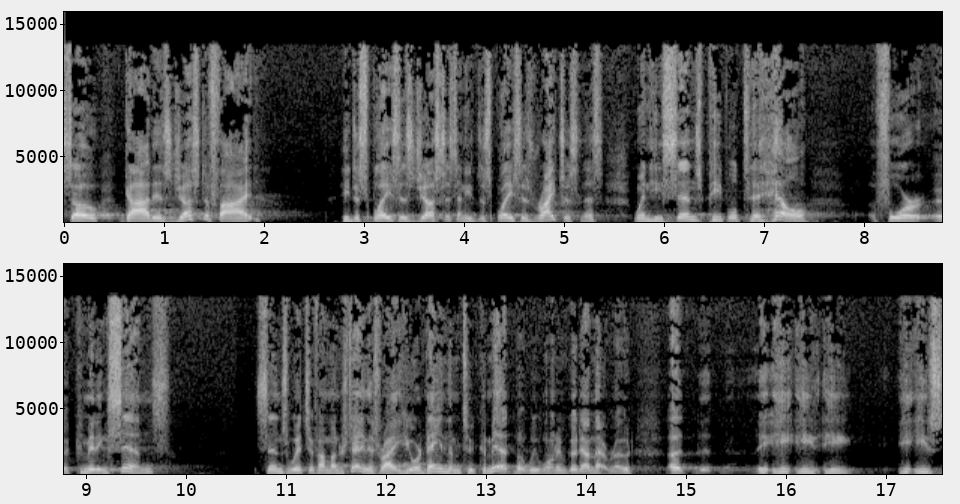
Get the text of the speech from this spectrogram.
So God is justified. He displays his justice and he displays his righteousness when he sends people to hell for uh, committing sins. Sins which, if I'm understanding this right, he ordained them to commit, but we won't even go down that road. Uh, he, he, he, he's,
